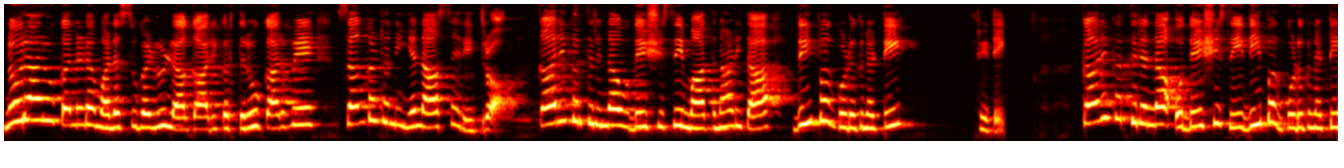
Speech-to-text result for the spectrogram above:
ನೂರಾರು ಕನ್ನಡ ಮನಸ್ಸುಗಳುಳ್ಳ ಕಾರ್ಯಕರ್ತರು ಕರ್ವೆ ಸಂಘಟನೆಯನ್ನ ಸೇರಿದ್ರು. ಕಾರ್ಯಕರ್ತರನ್ನ ಉದ್ದೇಶಿಸಿ ಮಾತನಾಡಿದ ದೀಪಕ್ ಗುಡುಗನಟ್ಟಿ, ರಿಟೇಕ್ ಕಾರ್ಯಕರ್ತರನ್ನ ಉದ್ದೇಶಿಸಿ ದೀಪಕ್ ಗುಡುಗನಟ್ಟಿ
